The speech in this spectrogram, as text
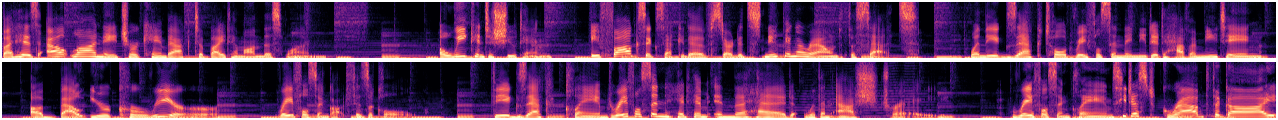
But his outlaw nature came back to bite him on this one. A week into shooting, a Fox executive started snooping around the set. When the exec told Rafelson they needed to have a meeting about your career, Rafelson got physical. The exec claimed Rafelson hit him in the head with an ashtray. Rafelson claims he just grabbed the guy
